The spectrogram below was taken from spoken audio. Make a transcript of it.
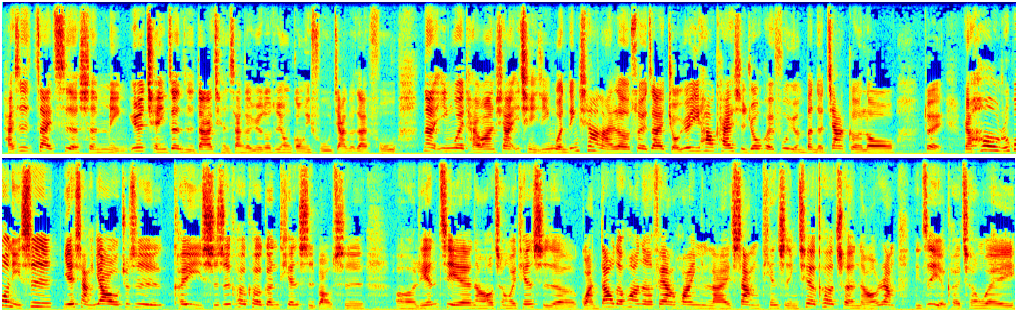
还是再次的声明，因为前一阵子大概前三个月都是用公益服务价格在服务，那因为台湾现在疫情已经稳定下来了，所以在九月一号开始就恢复原本的价格喽。对，然后如果你是也想要就是可以时时刻刻跟天使保持呃连接，然后成为天使的管道的话呢，非常欢迎来上天使灵气的课程，然后让你自己也可以成为。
